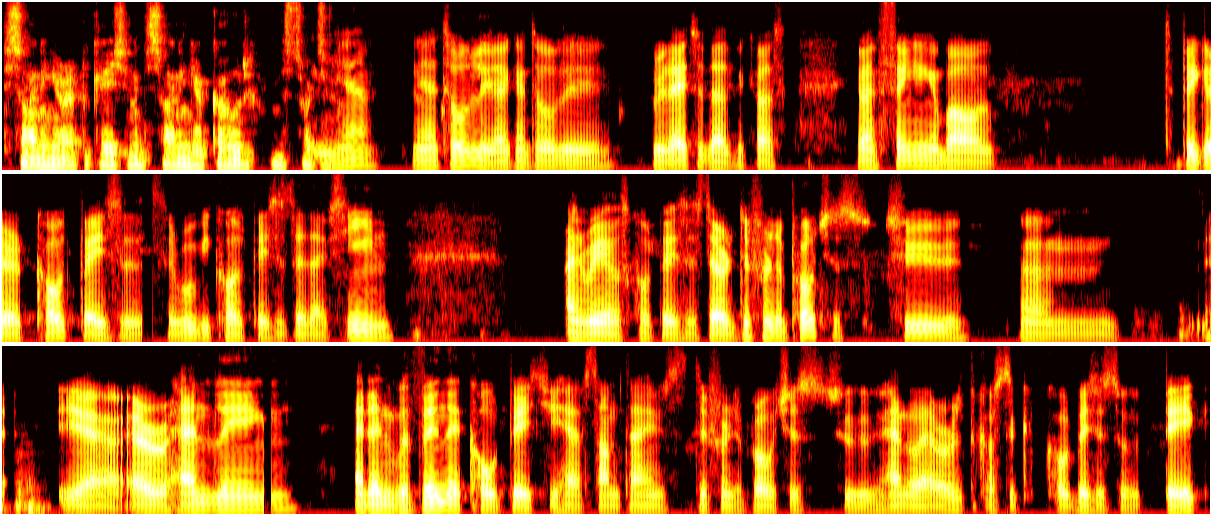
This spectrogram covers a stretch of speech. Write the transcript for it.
designing your application and designing your code and. Yeah, yeah, totally. I can totally relate to that because if I'm thinking about the bigger code bases, the Ruby code bases that I've seen, and Rails code bases, there are different approaches to, um, yeah, error handling. And then within a code base, you have sometimes different approaches to handle errors because the code base is so big.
